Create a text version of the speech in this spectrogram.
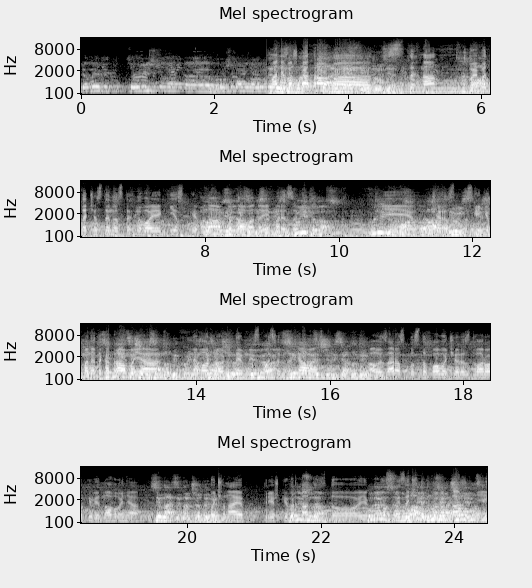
Для них символічна е, грошова винагорода. У мене важка травма стегна, вибита частина стегнової кістки, вона ампутована і перезавіта. До. І через оскільки в мене така травма, я не можу активний спосіб життя вести. Але зараз поступово через два роки відновлення 1704. починаю трішки вертатись до якогось фізичних навантажень. і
